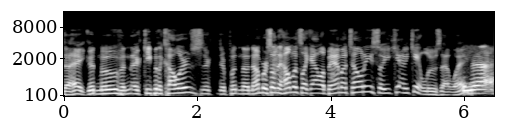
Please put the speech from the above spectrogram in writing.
uh, hey, good move, and they're keeping the colors. They're they're putting the numbers on the helmets like Alabama, Tony. So you can't you can't lose that way. Yeah,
